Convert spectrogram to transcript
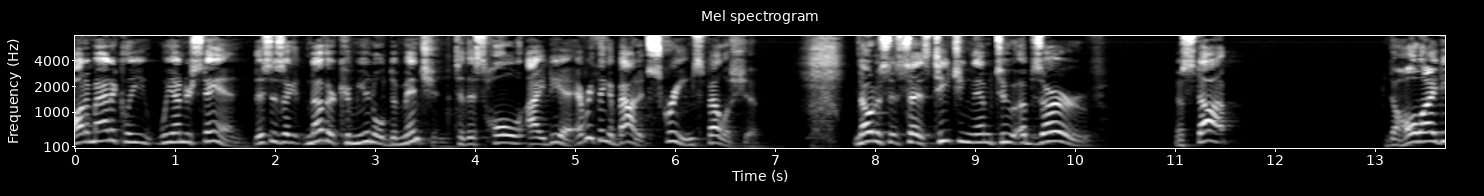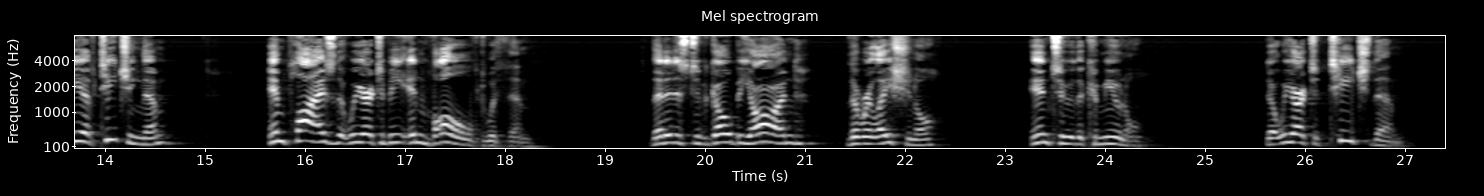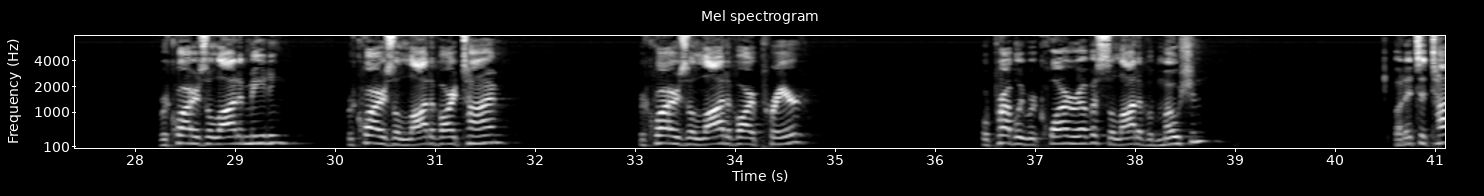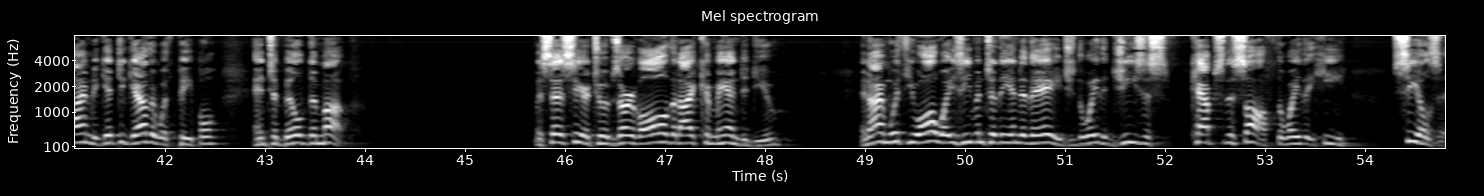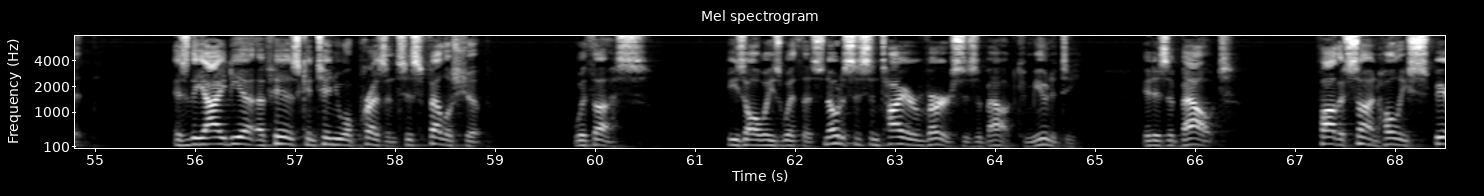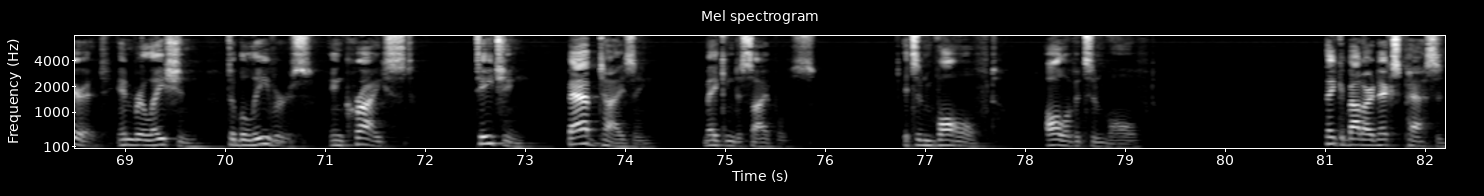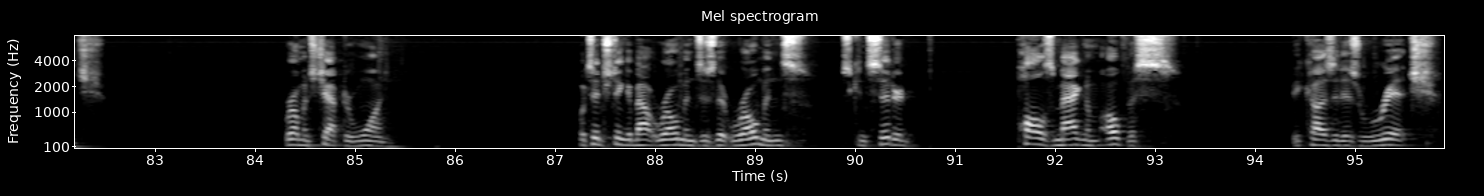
automatically we understand this is another communal dimension to this whole idea. Everything about it screams fellowship. Notice it says teaching them to observe. Now stop. The whole idea of teaching them implies that we are to be involved with them, that it is to go beyond the relational into the communal, that we are to teach them. Requires a lot of meeting, requires a lot of our time, requires a lot of our prayer, will probably require of us a lot of emotion. But it's a time to get together with people and to build them up. It says here, to observe all that I commanded you, and I'm with you always, even to the end of the age. The way that Jesus caps this off, the way that he seals it, is the idea of his continual presence, his fellowship with us. He's always with us. Notice this entire verse is about community. It is about Father, Son, Holy Spirit in relation to believers in Christ, teaching, baptizing, making disciples. It's involved. All of it's involved. Think about our next passage Romans chapter 1. What's interesting about Romans is that Romans is considered Paul's magnum opus because it is rich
